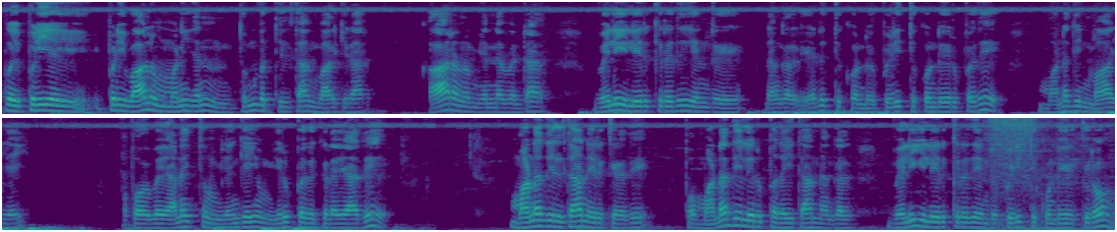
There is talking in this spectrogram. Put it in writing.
அப்போ இப்படி இப்படி வாழும் மனிதன் துன்பத்தில் தான் வாழ்கிறார். காரணம் என்னவென்றால் வெளியில் இருக்கிறது என்று நாங்கள் எடுத்துக்கொண்டு பிடித்து கொண்டு இருப்பது மனதின் மாயை. அப்போ இவை அனைத்தும் எங்கேயும் இருப்பது கிடையாது. மனதில் தான் இருக்கிறது. இப்போ மனதில் இருப்பதை தான் நாங்கள் வெளியில் இருக்கிறது என்று பிடித்து கொண்டு இருக்கிறோம்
